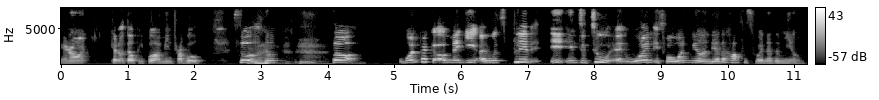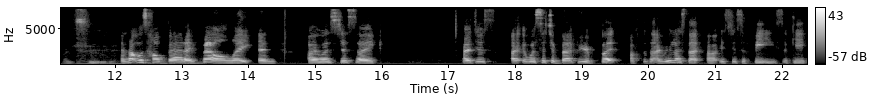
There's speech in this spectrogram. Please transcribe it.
cannot cannot tell people I'm in trouble. So so one packet of Maggi, I would split it into two, and one is for one meal, and the other half is for another meal. I see. And that was how bad I felt. Like, and I was just like, I just, I, it was such a bad period. But after that, I realized that uh, it's just a phase, okay.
